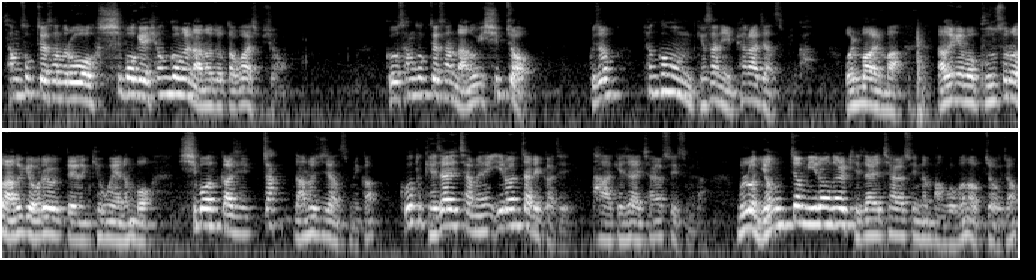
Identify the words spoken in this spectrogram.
상속재산으로 10억의 현금을 나눠줬다고 하십시오. 그 상속재산 나누기 쉽죠? 그죠? 현금은 계산이 편하지 않습니까? 얼마 얼마 나중에 뭐 분수로 나누기 어려울 때는 경우에는 뭐 10원까지 쫙 나눠지지 않습니까? 그것도 계좌이체 하면 1원짜리까지 다 계좌이체 할 수 있습니다. 물론 0.1원을 계좌이체 할 수 있는 방법은 없죠. 그죠?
